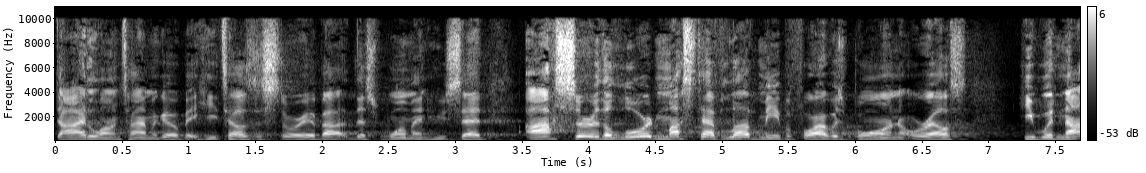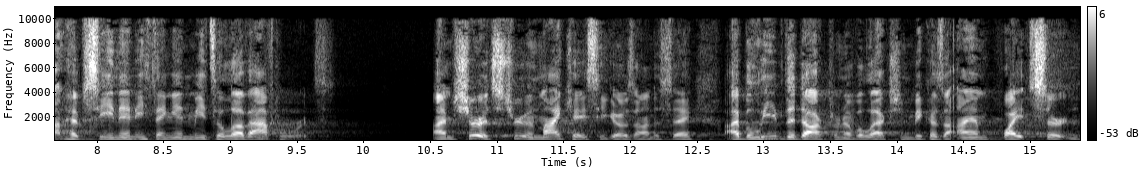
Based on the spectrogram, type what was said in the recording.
died a long time ago, but he tells a story about this woman who said, Ah, sir, the Lord must have loved me before I was born, or else he would not have seen anything in me to love afterwards. I'm sure it's true in my case, he goes on to say. I believe the doctrine of election because I am quite certain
